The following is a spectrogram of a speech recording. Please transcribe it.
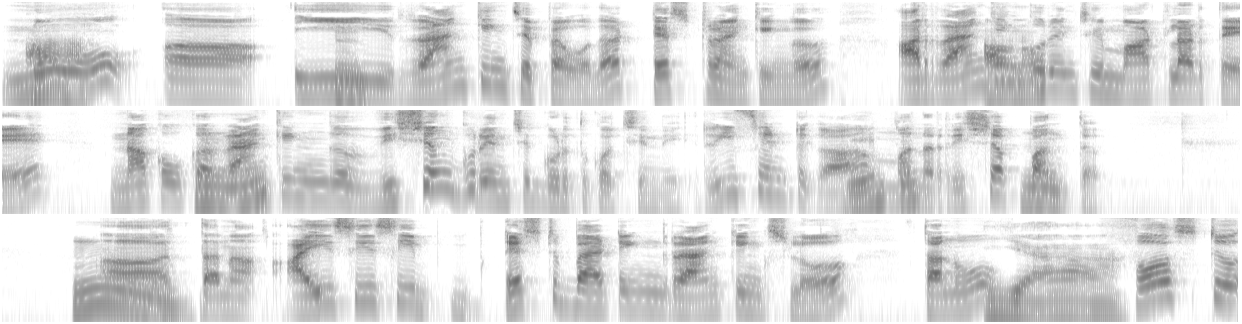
నువ్వు ఈ ర్యాంకింగ్ చెప్పావు కదా టెస్ట్ ర్యాంకింగ్. ఆ ర్యాంకింగ్. గురించి మాట్లాడితే నాకు ఒక ర్యాంకింగ్ విషయం గురించి గుర్తుకొచ్చింది. రీసెంట్గా? మన రిషబ్ పంత్ తన ఐసీసీ టెస్ట్ బ్యాటింగ్ ర్యాంకింగ్స్లో తను first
